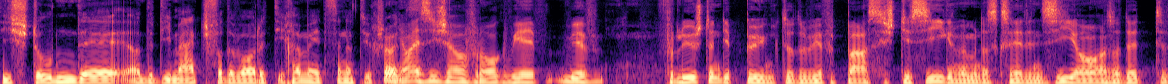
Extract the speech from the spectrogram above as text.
die Stunde oder die Match von der Woche, die kommen jetzt natürlich schon. Ja, es ist auch eine Frage, wie, wie verlierst du denn die Punkte oder wie verpasst du die Siege? Wenn man das sieht in Sion, also dort,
